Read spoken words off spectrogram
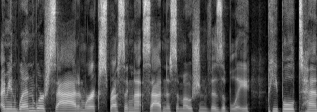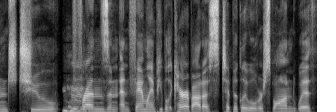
I mean, when we're sad and we're expressing that sadness emotion visibly, people tend to Mhm. friends and, and family and people that care about us typically will respond with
